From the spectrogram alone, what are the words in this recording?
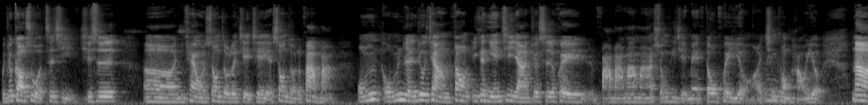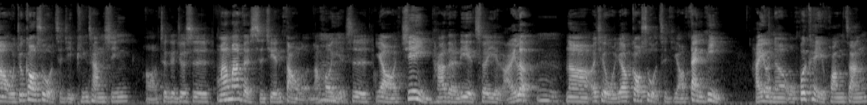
我就告诉我自己，其实，呃，你看我送走了姐姐，也送走了爸爸，我们我们人就这样到一个年纪呀、啊，就是会爸爸妈妈、兄弟姐妹都会有啊，亲朋好友。那我就告诉我自己，平常心。啊，这个就是妈妈的时间到了，然后也是要接引她的列车也来了。嗯，那而且我要告诉我自己要淡定，还有呢，我不可以慌张，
